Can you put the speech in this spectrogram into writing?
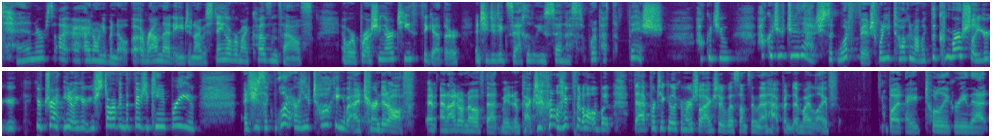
10 or so, I, I, don't even know, around that age. And I was staying over my cousin's house and we're brushing our teeth together. And she did exactly what you said. And I said, What about the fish? How could you, how could you do that? She's like, What fish? What are you talking about? I'm like, the commercial. You're, you're, you're you know, you're, you're starving the fish. You can't breathe. And she's like, What are you talking about? I turned it off. And, and I don't know if that made an impact in her life at all, but that particular commercial actually was something that happened in my life but I totally agree that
